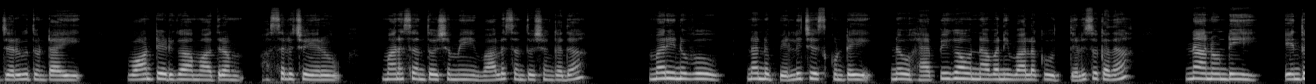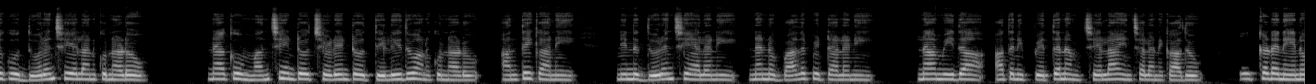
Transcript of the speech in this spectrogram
జరుగుతుంటాయి. వాంటెడ్గా మాత్రం అస్సలు చేయరు. మన సంతోషమే వాళ్ళ సంతోషం కదా? మరి నువ్వు నన్ను పెళ్ళి చేసుకుంటే నువ్వు హ్యాపీగా ఉన్నావని వాళ్ళకు తెలుసు కదా? నా నుండి ఎందుకు దూరం చేయాలనుకున్నాడో? నాకు మంచేంటో చెడేంటో తెలీదు అనుకున్నాడు. అంతేకాని నిన్ను దూరం చేయాలని నన్ను బాధ పెట్టాలని నా మీద అతని పెత్తనం చెలాయించాలని కాదు. ఇక్కడ నేను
